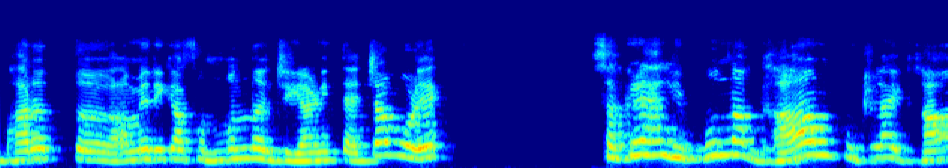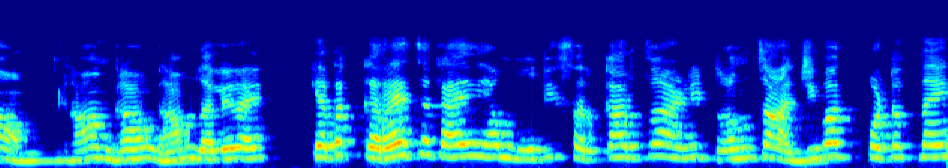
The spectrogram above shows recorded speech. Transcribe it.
भारत अमेरिका संबंधांची आणि त्याच्यामुळे सगळ्या लिंबूंना घाम कुठलाय? घाम घाम घाम घाम झालेला आहे. की आता करायचं काय? या मोदी सरकारचं आणि ट्रम्पचं अजिबात पटत नाही.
